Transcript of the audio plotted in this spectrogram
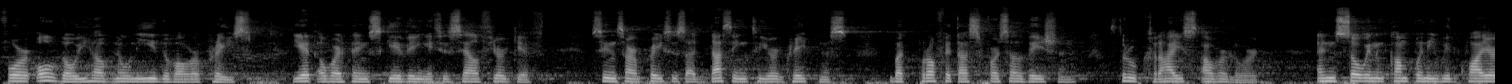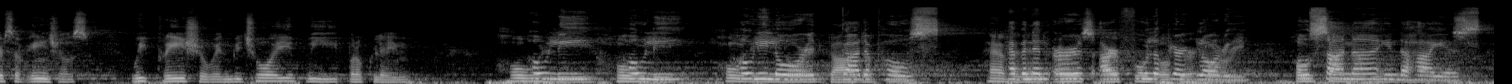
For although you have no need of our praise, yet our thanksgiving is itself your gift, since our praises add nothing to your greatness, but profit us for salvation through Christ our Lord. And so, in company with choirs of angels, we praise you and with joy we proclaim. Holy, holy, holy Lord, God of hosts, heaven and earth are full of your glory. Hosanna in the highest.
